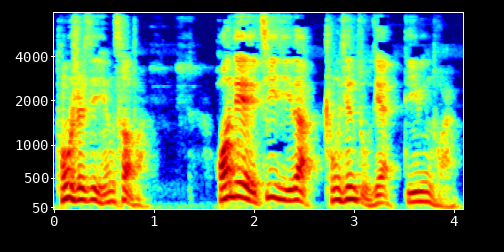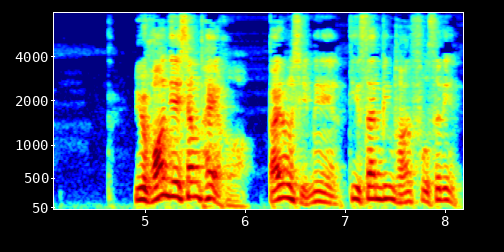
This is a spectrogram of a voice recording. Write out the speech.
同时进行策反。黄杰也积极地重新组建第一兵团，与黄杰相配合。白崇禧命令第三兵团副司令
